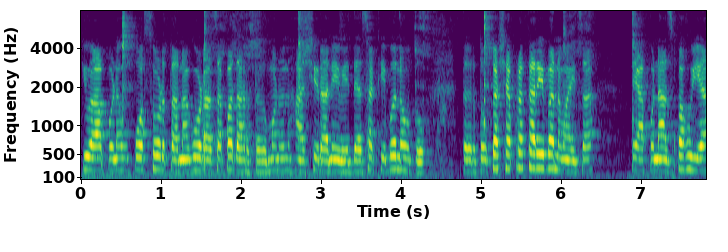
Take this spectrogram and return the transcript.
किंवा आपण उपवास सोडताना गोडाचा पदार्थ म्हणून हा शिरा नैवेद्यासाठी बनवतो. तर तो कशा प्रकारे बनवायचा? ते आपण आज पाहूया.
